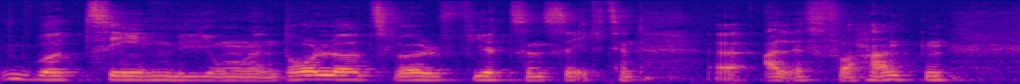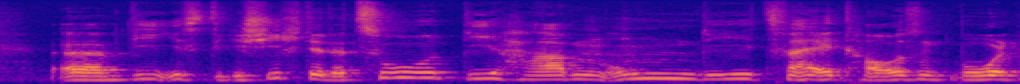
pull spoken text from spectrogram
über 10 Millionen Dollar, 12, 14, 16, äh, alles vorhanden. Äh, wie ist die Geschichte dazu? Die haben um die 2000 wohl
